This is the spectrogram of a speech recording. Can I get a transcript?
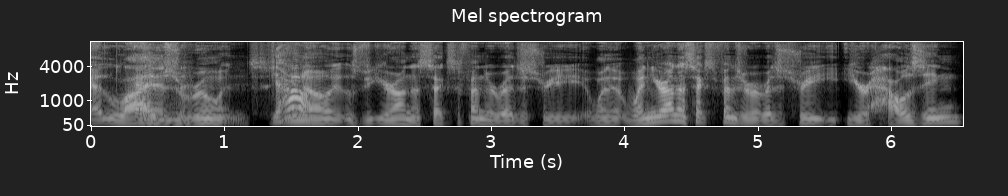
At lives And- ruined. Yeah. You know, it was- you're on the sex offender registry. When when you're on the sex offender registry, your housing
